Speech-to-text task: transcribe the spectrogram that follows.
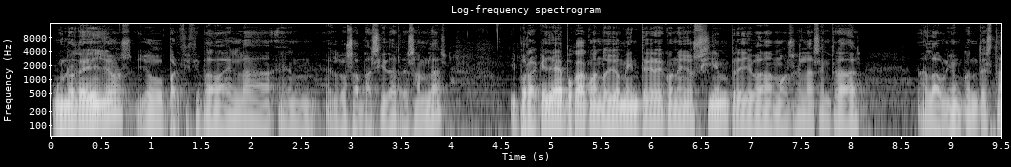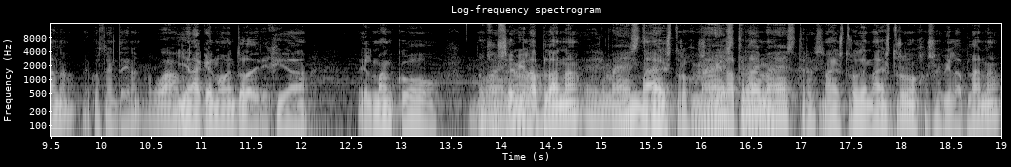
Uno de ellos, yo participaba en, la, en, los Abasidas de San Blas, y por aquella época, cuando yo me integré con ellos, siempre llevábamos en las entradas a la Unión Contestana de Constantina, y en aquel momento la dirigía el manco don José Vilaplana, el maestro, José maestro de maestros. maestro de maestros, don José Vilaplana,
